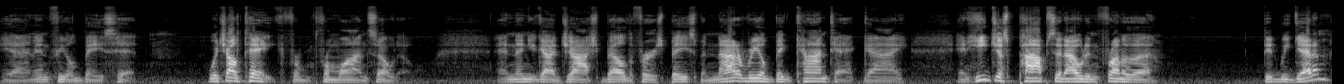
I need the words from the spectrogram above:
Yeah, an infield base hit, which I'll take from, from Juan Soto. And then you got Josh Bell, the first baseman, not a real big contact guy. And he just pops it out in front of the. Did we get him?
